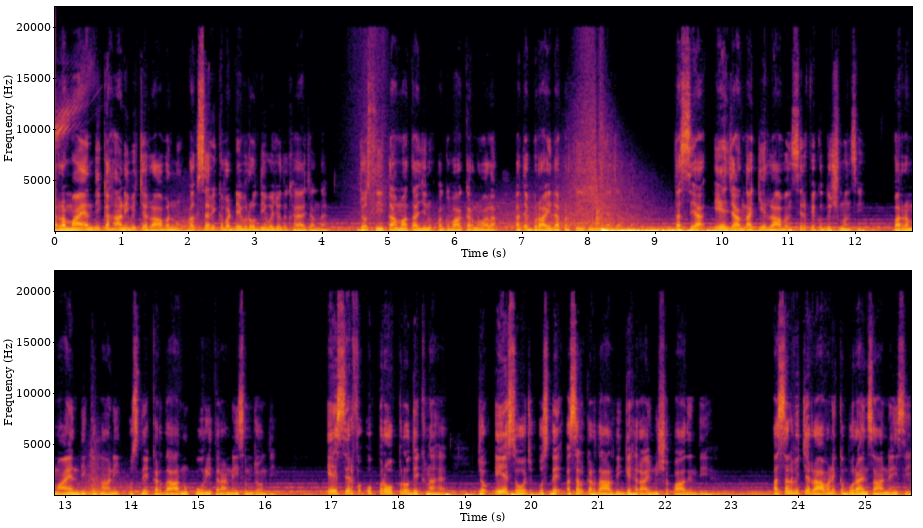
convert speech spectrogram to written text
ਰਮਾਇਣ ਦੀ ਕਹਾਣੀ ਵਿੱਚ ਰਾਵਣ ਨੂੰ ਅਕਸਰ ਇੱਕ ਵੱਡੇ ਵਿਰੋਧੀ ਵਜੋਂ ਦਿਖਾਇਆ ਜਾਂਦਾ ਹੈ, ਜੋ ਸੀਤਾ ਮਾਤਾ ਜੀ ਨੂੰ ਅਗਵਾ ਕਰਨ ਵਾਲਾ ਅਤੇ ਬੁਰਾਈ ਦਾ ਪ੍ਰਤੀਕ ਮੰਨਿਆ ਜਾਂਦਾ ਹੈ। ਦੱਸਿਆ ਇਹ ਜਾਂਦਾ ਕਿ ਰਾਵਣ ਸਿਰਫ ਇੱਕ ਦੁਸ਼ਮਣ ਸੀ, ਪਰ ਰਮਾਇਣ ਦੀ ਕਹਾਣੀ ਉਸਦੇ ਕਿਰਦਾਰ ਨੂੰ ਪੂਰੀ ਤਰ੍ਹਾਂ ਨਹੀਂ ਸਮਝਾਉਂਦੀ। ਇਹ ਸਿਰਫ ਉੱਪਰੋਂ ਉੱਪਰੋਂ ਦੇਖਣਾ ਹੈ, ਜੋ ਇਹ ਸੋਚ ਉਸਦੇ ਅਸਲ ਕਿਰਦਾਰ ਦੀ ਗਹਿਰਾਈ ਨੂੰ ਛਪਾ ਦਿੰਦੀ ਹੈ। ਅਸਲ ਵਿੱਚ ਰਾਵਣ ਇੱਕ ਬੁਰਾ ਇਨਸਾਨ ਨਹੀਂ ਸੀ,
